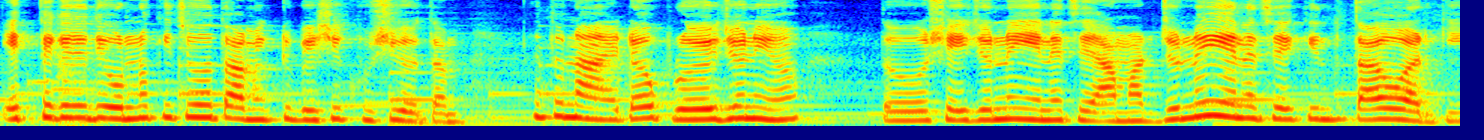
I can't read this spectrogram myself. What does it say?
এর থেকে যদি অন্য কিছু হতো, আমি একটু বেশি খুশি হতাম। কিন্তু না, এটাও প্রয়োজনীয়। তো সেই জন্যই এনেছে, আমার জন্যই এনেছে, কিন্তু তাও আর কি।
